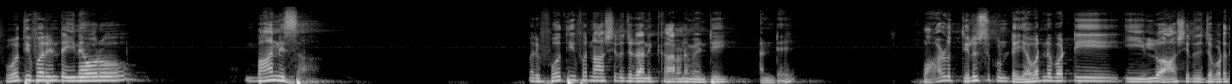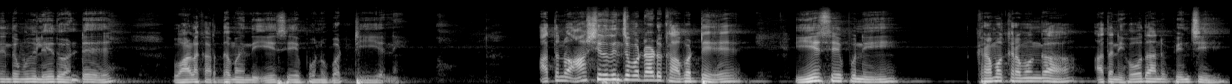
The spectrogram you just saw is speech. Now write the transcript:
ఫోతిఫర్ అంటే ఈయనెవరు? బానిస. మరి ఫోతిఫర్ని ఆశీర్వదించడానికి కారణం ఏంటి అంటే వాళ్ళు తెలుసుకుంటే ఎవరిని బట్టి ఈ ఇల్లు ఆశీర్వదించబడదు ఇంతకుముందు లేదు అంటే వాళ్ళకు అర్థమైంది ఏసేపును బట్టి అని. అతను ఆశీర్వదించబడ్డాడు కాబట్టే ఏసేపుని క్రమక్రమంగా అతని హోదాను పెంచి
